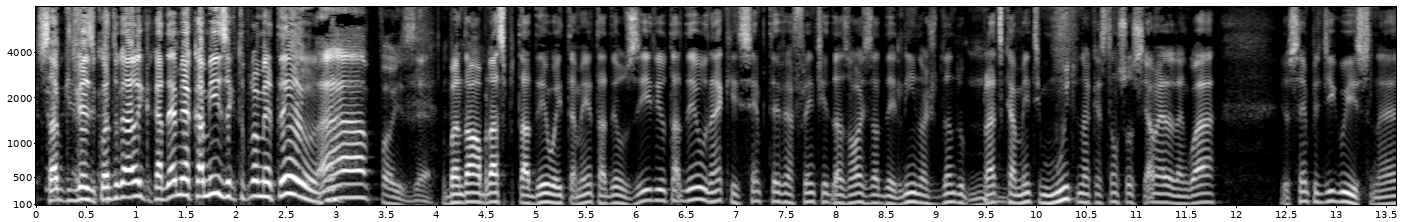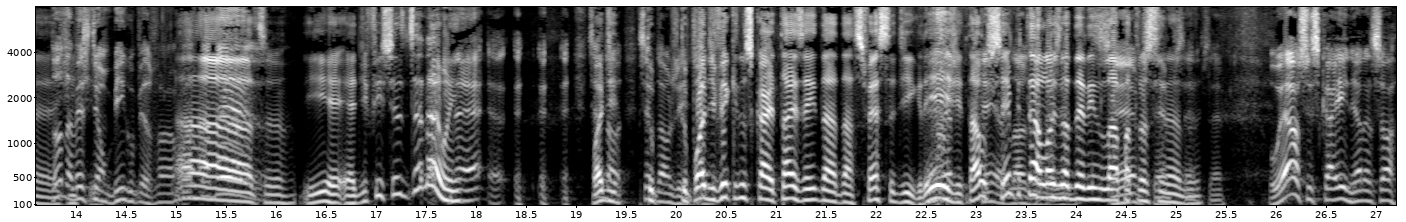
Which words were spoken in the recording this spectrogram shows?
sabe que de vez em quando, cadê a minha camisa que tu prometeu? Ah, né? pois é. Vou mandar um abraço pro Tadeu aí também, o Tadeu Zilli e o Tadeu, né, que sempre teve à frente das lojas Adelino, ajudando hum. praticamente muito na questão social em Araranguá. Eu sempre digo isso, né? Toda gente... vez que tem um bingo, o pessoal fala, ah, e é, é, difícil dizer não, hein? É. pode, dá, tu, um tu, pode ver que nos cartazes aí da, das festas de igreja é, e tal, sempre tem a loja da Adelino lá sempre, patrocinando. Sempre, sempre, né? O Elcio Scaini, olha só,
